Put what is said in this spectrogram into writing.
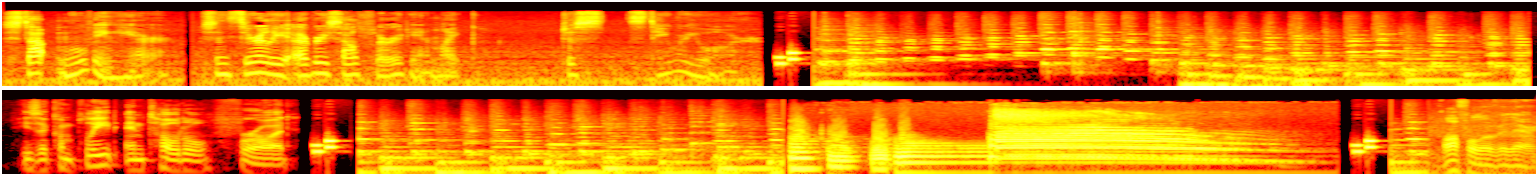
Stop moving here. Sincerely, every South Floridian. Like, just stay where you are. He's a complete and total fraud. Awful over there.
